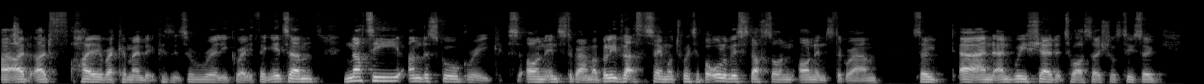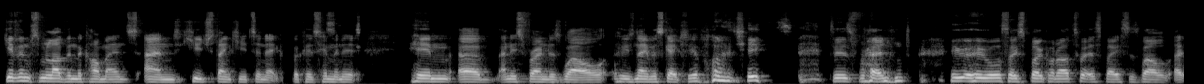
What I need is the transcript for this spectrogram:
I'd I'd highly recommend it because it's a really great thing. It's um nutty underscore Greek on Instagram. I believe that's the same on Twitter, but all of his stuff's on on Instagram. So uh, and and we've shared it to our socials too. So give him some love in the comments and huge thank you to Nick because him and it him uh, and his friend as well, whose name escapes me. Apologies to his friend who who also spoke on our Twitter space as well. Uh,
